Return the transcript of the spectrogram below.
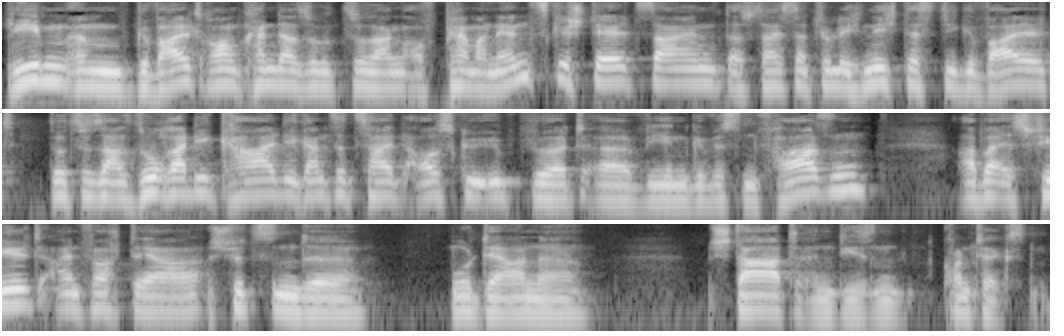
Leben im Gewaltraum kann da sozusagen auf Permanenz gestellt sein. Das heißt natürlich nicht, dass die Gewalt sozusagen so radikal die ganze Zeit ausgeübt wird äh, wie in gewissen Phasen aber es fehlt einfach der schützende, moderne Staat in diesen Kontexten.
